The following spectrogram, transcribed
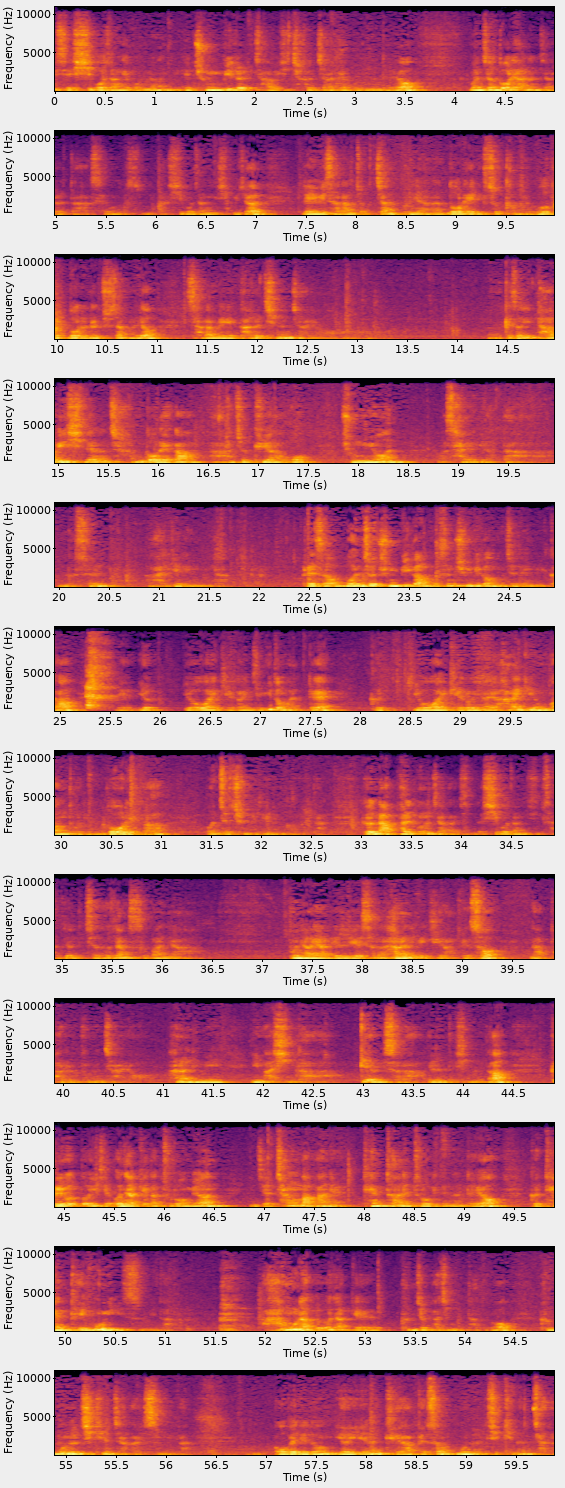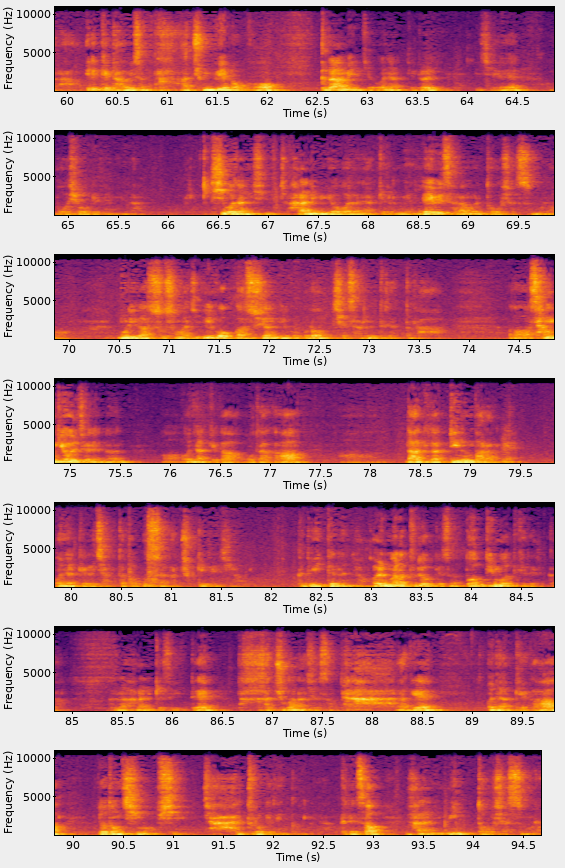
다윗의 15장에 보면 이게 준비를 다윗이 철저하게 하고 있는데요. 먼저 노래하는 자를 딱 세워놓습니다. 15장 22절 레위 사람 적장 분야는 노래에 익숙하며 노래를 주장하여 사람에게 가르치는 자요. 어, 그래서 이 다윗 시대는 참 노래가 아주 귀하고 중요한 사역이었다는 것을 알게 됩니다. 그래서 먼저 준비가 무슨 준비가 먼저 됩니까? 예, 여, 여호와의 개가 이제 이동할 때 그 여호와의 개로 인하여 하나님께 영광 돌리는 노래가 먼저 준비되는 겁니다. 그 나팔 부는 자가 있습니다. 15장 24절 제사장 스바냐 분야야 엘리에서는 하나님의 귀 앞에서 나팔을 부는 자요. 하나님이 임하신다. 깨어 있어라. 이런 뜻입니다. 그리고 또 이제 언약계가 들어오면 이제 장막 안에 텐트 안에 들어오게 됐는데요. 그 텐트에 문이 있습니다. 아무나 그 언약계 근접하지 못하도록 그 문을 지키는 자가 있습니다. 오베데돔 여의에는 귀 앞에서 문을 지키는 자들아. 이렇게 다윗은 다 준비해 놓고 그 다음에 이제 언약계를 이제 모셔오게 됩니다. 15장 26절 하나님이 여호와 언약계를 위해 레위 사람을 도우셨으므로 무리가 수송아지 일곱과 수양 일곱으로 제사를 드렸더라. 어, 3개월 전에는 어, 언약계가 오다가 어, 나귀가 뛰는 바람에 언약계를 잡다가 우사가 죽게 되죠. 근데 이때는요 얼마나 두려웠겠어요. 또 뛰면 어떻게 될까? 그러나 하나님께서 이때 다 주관하셔서 편안하게 언약계가 요동침 없이 잘 들어오게 된 겁니다. 그래서 하나님이 도우셨으므로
